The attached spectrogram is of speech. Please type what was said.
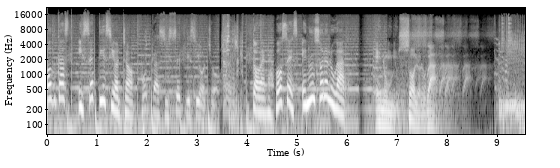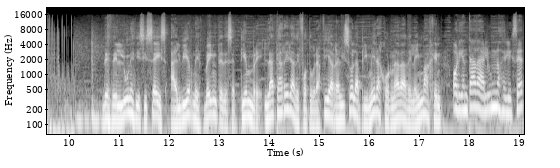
Podcast y Set 18. Podcast y Set 18. Todas las voces en un solo lugar. En un solo lugar. Desde el lunes 16 al viernes 20 de septiembre, la carrera de fotografía realizó la primera jornada de la imagen orientada a alumnos del ISET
